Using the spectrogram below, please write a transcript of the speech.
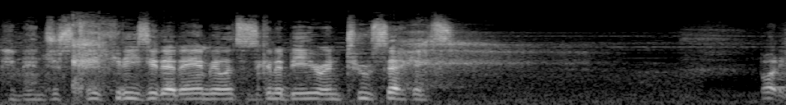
Hey man, just take it easy. That ambulance is gonna be here in two seconds. Buddy.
